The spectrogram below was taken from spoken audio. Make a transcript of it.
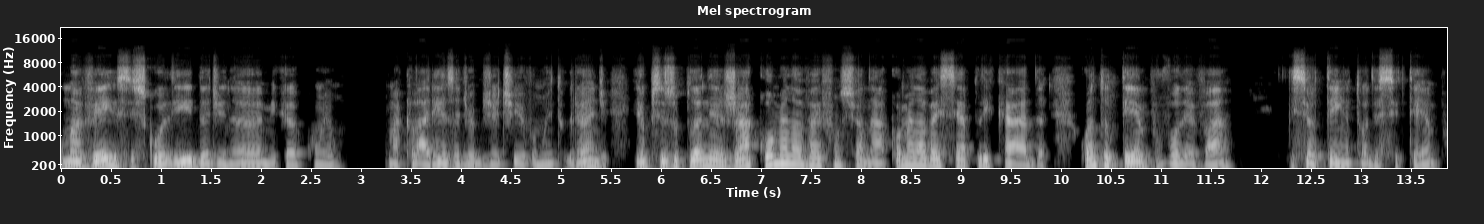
Uma vez escolhida a dinâmica com uma clareza de objetivo muito grande, eu preciso planejar como ela vai funcionar, como ela vai ser aplicada, quanto tempo vou levar, e se eu tenho todo esse tempo,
